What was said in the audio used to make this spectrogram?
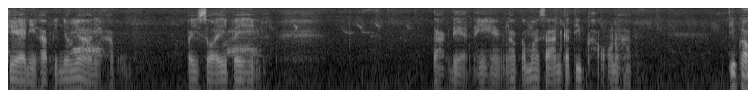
แก่ๆนี่ครับเป็นยาวๆนี่ครับ ไปซอยไปตากแดดให้แห้งแล้วก็มาสารกระติบเขานะครับทิปเขา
